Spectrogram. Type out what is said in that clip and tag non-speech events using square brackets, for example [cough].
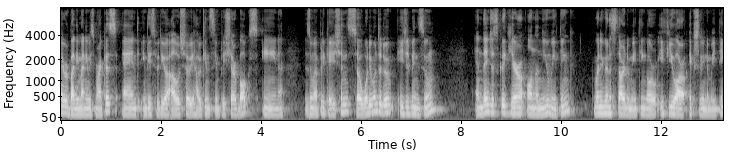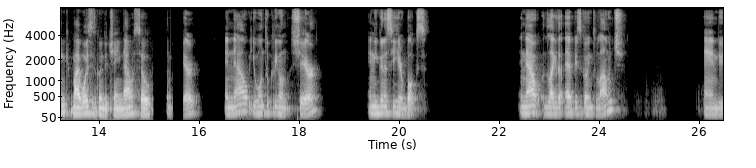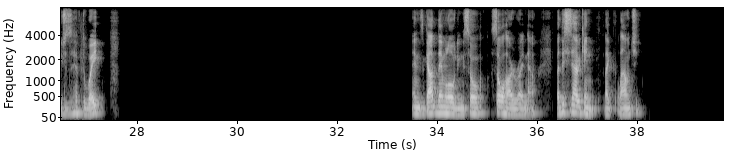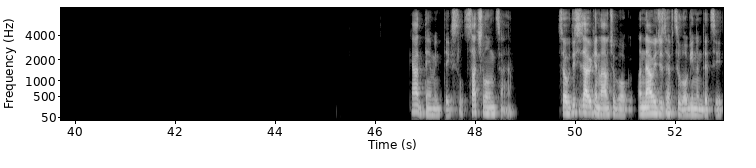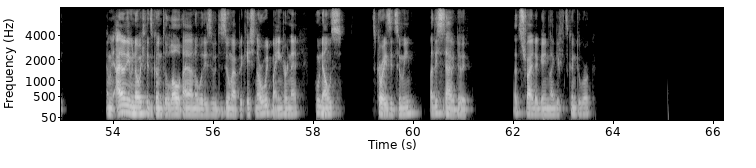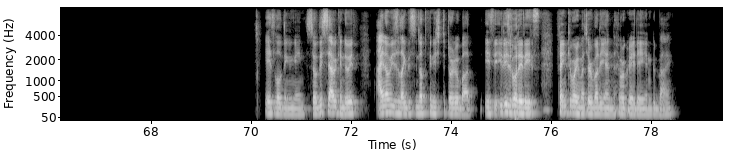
Hi everybody, my name is Marcus and in this video I will show you how you can simply share box in Zoom application. So what you want to do is just be in Zoom and then just click here on a new meeting when you're going to start the meeting or if you are actually in a meeting. My voice is going to change now so don't. And now you want to click on share and you're going to see here box. And now like the app is going to launch and you just have to wait and it's goddamn loading so so hard right now. But this is how you can like launch it. God damn it takes such a long time. So this is how you can launch a box. And now you just have to log in and that's it. I mean, I don't even know if it's going to load. I don't know what is with the Zoom application or with my internet. Who knows? It's crazy to me. But this is how you do it. Let's try it again, like if it's going to work. It's loading again. So this is how you can do it. I know it's like this is not finished tutorial, but it is what it is. [laughs] Thank you very much, everybody, and have a great day and goodbye.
